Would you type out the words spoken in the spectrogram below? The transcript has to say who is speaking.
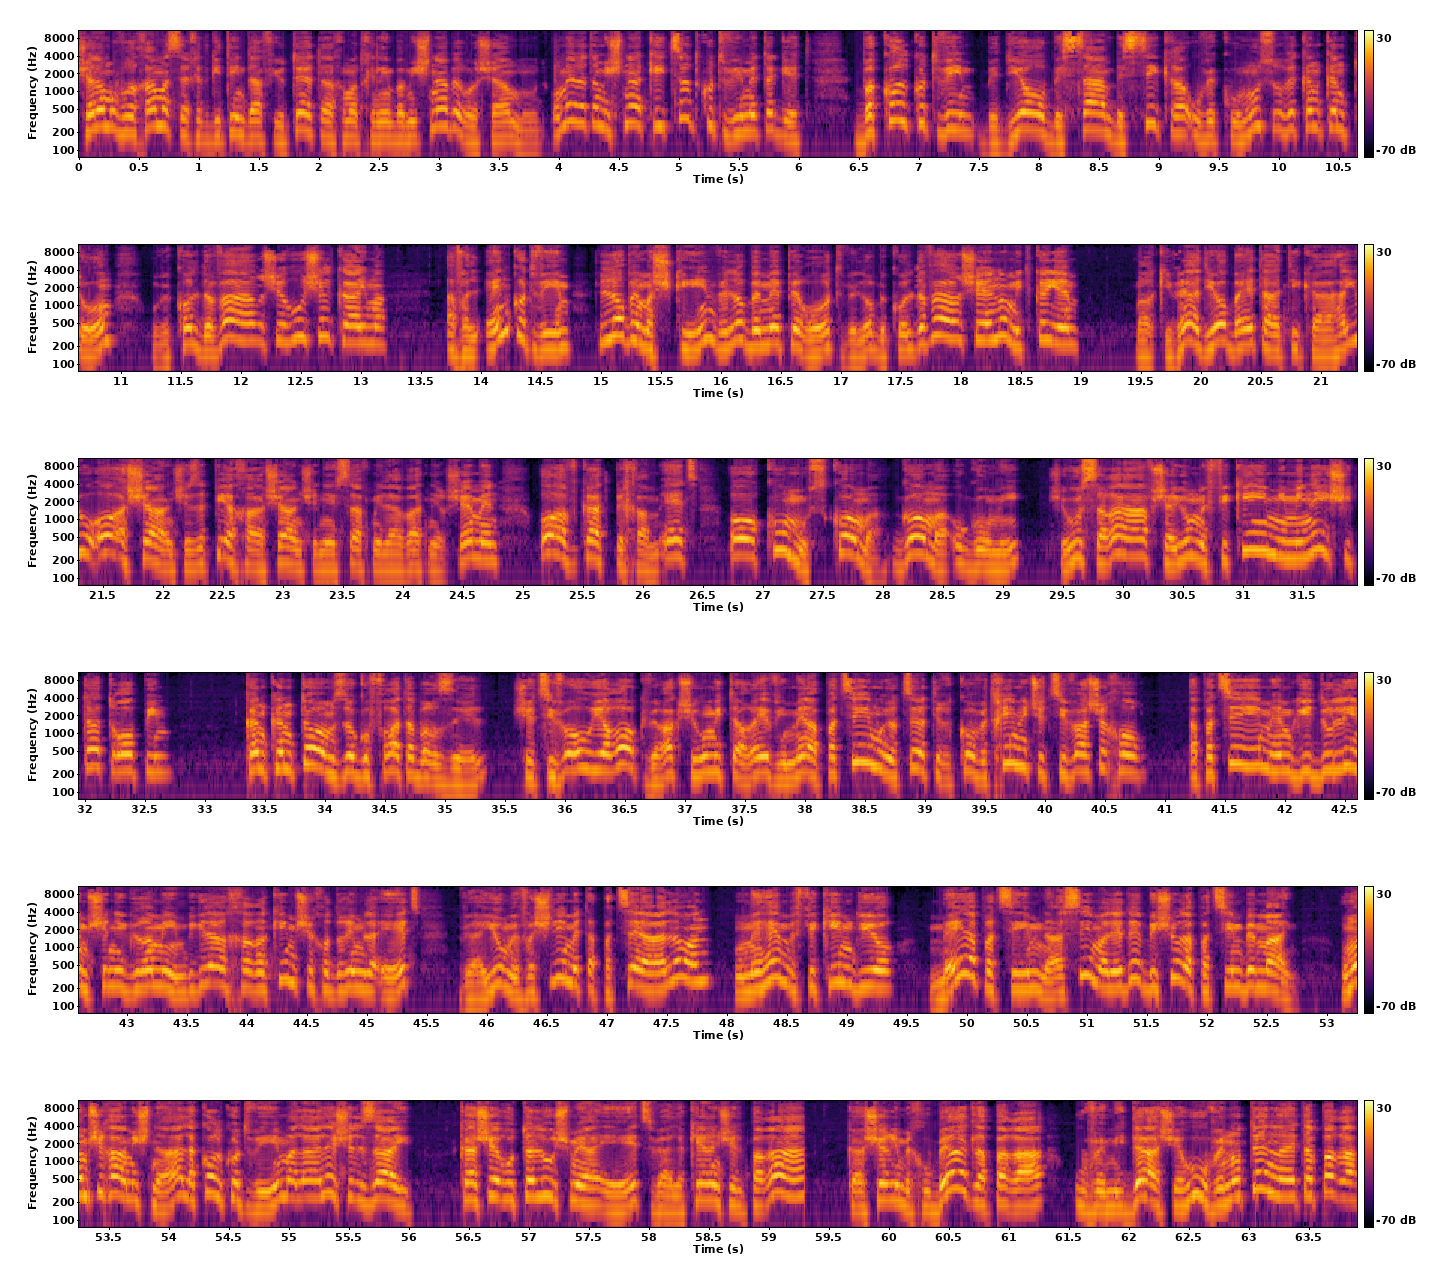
Speaker 1: שלום וברכה, מסכת גיטין דף י"ט, אנחנו מתחילים במשנה בראש העמוד. אומרת המשנה, כיצד כותבים את הגט? בכל כותבים, בדיו, בסם, בסיקרא ובקומוס ובקנקנטום, ובכל דבר שהוא של קיימא. אבל אין כותבים לא במשקים ולא במי פירות ולא בכל דבר שאינו מתקיים. מרכיבי הדיו בעת העתיקה היו או עשן, שזה פיח העשן שנאסף מלהבת נר שמן, או אבקת פחם עץ, או קומוס, קומה, גומה או גומי, שהוא שרף שהיו מפיקים ממיני שיטת טרופים. קנקנטום זו גופרת הברזל, שצבעו הוא ירוק, ורק כשהוא מתערב עם מי הפצים הוא יוצר תרכובת כימית שצבעה שחור. הפצים הם גידולים שנגרמים בגלל חרקים שחודרים לעץ, והיו מבשלים את הפצי האלון, ומהם מפיקים דיו. מי הפצים נעשים על ידי בישול הפצים במים. וממשיכה המשנה, לכל כותבים על העלה של זית. כאשר הוא תלוש מהעץ, ועל הקרן של פרה, כאשר היא מחוברת לפרה, ובמידה שהוא ונותן לה את הפרה.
